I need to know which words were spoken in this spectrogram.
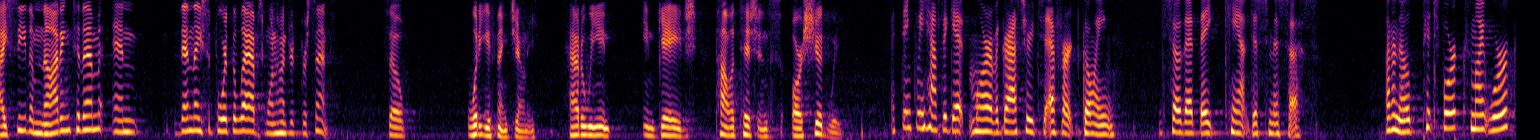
I see them nodding to them, and then they support the labs 100%. So, what do you think, Joni? How do we engage politicians, or should we? I think we have to get more of a grassroots effort going so that they can't dismiss us. I don't know, pitchforks might work.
